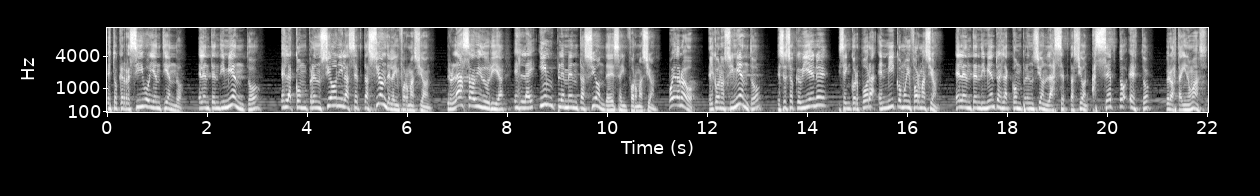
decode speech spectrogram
esto que recibo y entiendo. El entendimiento es la comprensión y la aceptación de la información, pero la sabiduría es la implementación de esa información. Voy de nuevo, el conocimiento es eso que viene y se incorpora en mí como información. El entendimiento es la comprensión, la aceptación. Acepto esto, pero hasta ahí no más.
